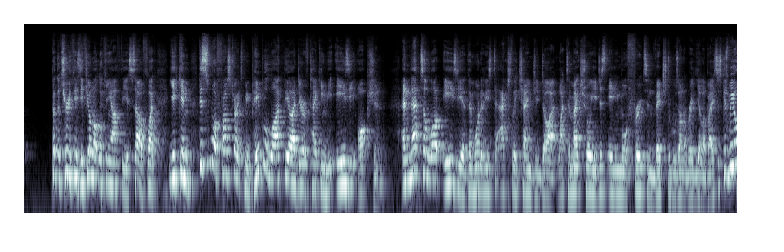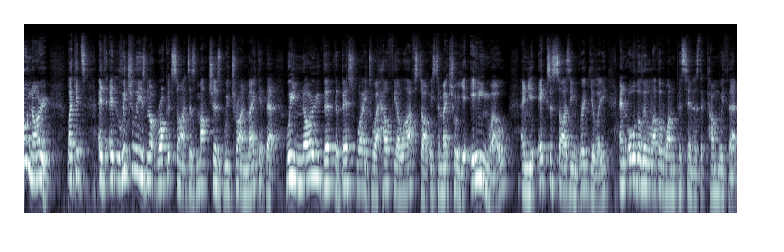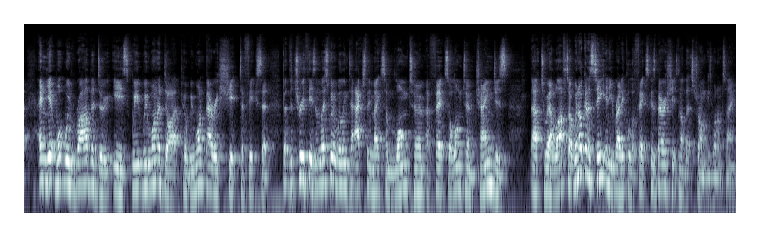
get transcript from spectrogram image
But the truth is, if you're not looking after yourself, like you can, this is what frustrates me. People like the idea of taking the easy option and that's a lot easier than what it is to actually change your diet, like to make sure you're just eating more fruits and vegetables on a regular basis. Because we all know, like it's it, it literally is not rocket science as much as we try and make it that. We know that the best way to a healthier lifestyle is to make sure you're eating well and you're exercising regularly and all the little other one percenters that come with that. And yet what we'd rather do is we, we want a diet pill, we want Barry shit to fix it. But the truth is, unless we're willing to actually make some long term effects or long term changes uh, to our lifestyle, we're not going to see any radical effects because Barry shit's not that strong, is what I'm saying.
